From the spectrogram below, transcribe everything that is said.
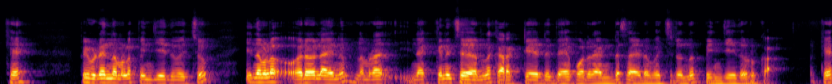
ഓക്കെ അപ്പോൾ ഇവിടെ നമ്മൾ പിൻ ചെയ്ത് വെച്ചു. ഇത് നമ്മൾ ഓരോ ലൈനും നമ്മുടെ നെക്കിന് ചേർന്ന് കറക്റ്റ് ആയിട്ട് ഇതേപോലെ രണ്ട് സൈഡും വെച്ചിട്ടൊന്ന് പിൻ ചെയ്ത് കൊടുക്കാം. ഓക്കെ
